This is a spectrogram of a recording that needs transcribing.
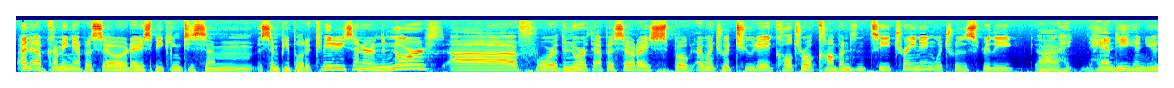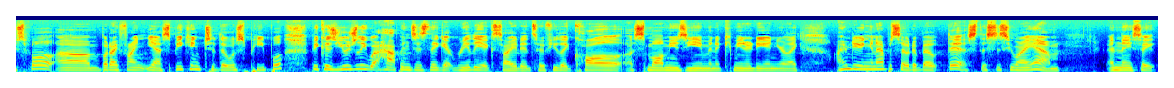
an upcoming episode, I was speaking to some some people at a community center in the north. Uh, for the north episode, I spoke. I went to a two day cultural competency training, which was really uh, handy and useful. Um, but I find, yeah, speaking to those people because usually what happens is they get really excited. So if you like call a small museum in a community and you're like, I'm doing an episode about this. This is who I am, and they say,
